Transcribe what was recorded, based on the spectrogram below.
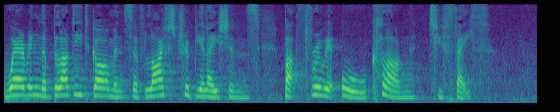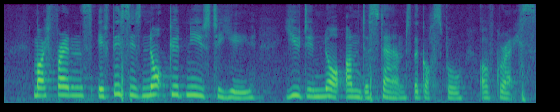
wearing the bloodied garments of life's tribulations, but through it all clung to faith. My friends, if this is not good news to you, you do not understand the gospel of grace.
